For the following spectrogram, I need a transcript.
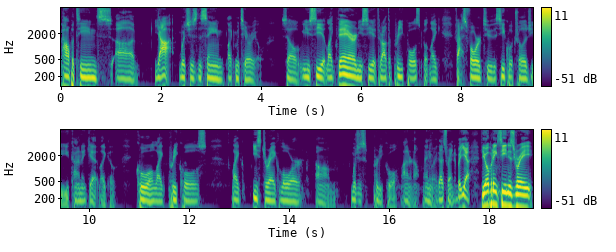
Palpatine's uh, yacht, which is the same like material. So you see it like there, and you see it throughout the prequels. But like fast forward to the sequel trilogy, you kind of get like a cool like prequels, like Easter egg lore, um, which is pretty cool. I don't know. Anyway, that's random. But yeah, the opening scene is great.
